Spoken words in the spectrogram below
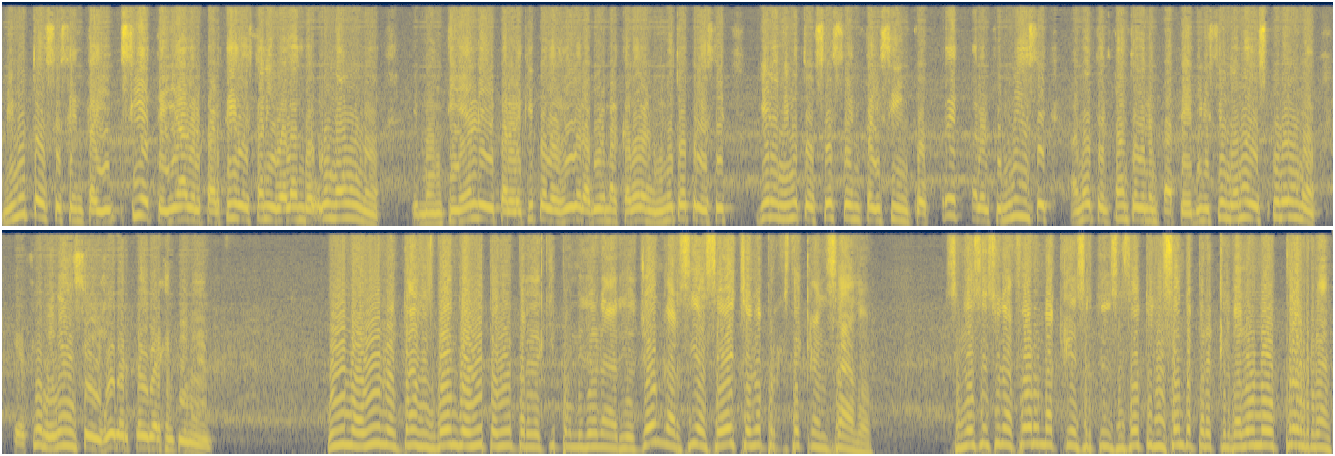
Minuto 67 ya del partido, están igualando 1 a 1. Montiel para el equipo de River abrió el marcador en el minuto 13 y en el minuto 65. Fred para el Fluminense anota el tanto del empate. División de honores 1 a 1. El Fluminense y River Plate de Argentina. 1 a 1, entonces buen debut también para el equipo millonario. John García se echa no porque esté cansado, sino esa es una forma que se, está utilizando para que el balón no corra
